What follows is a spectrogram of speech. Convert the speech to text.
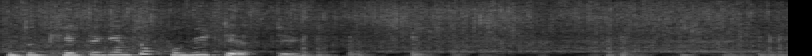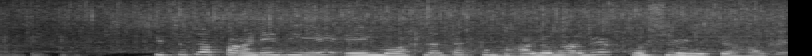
কিন্তু খেতে কিন্তু খুবই টেস্টি কিছুটা পানি দিয়ে এই মশলাটা খুব ভালোভাবে কষিয়ে নিতে হবে।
